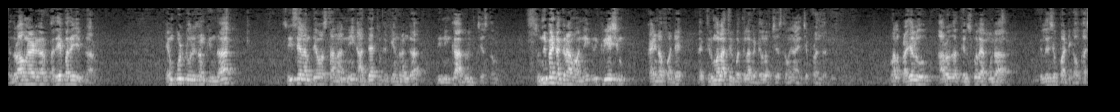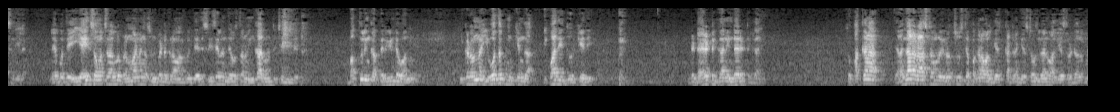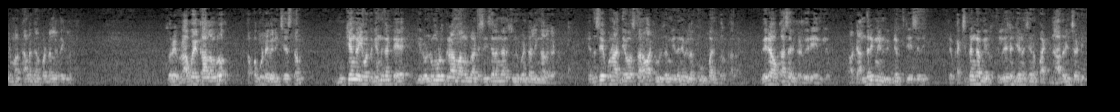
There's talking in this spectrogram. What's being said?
చంద్రబాబు నాయుడు గారు పదే పదే చెప్పినారు. టెంపుల్ టూరిజం కింద శ్రీశైలం దేవస్థానాన్ని ఆధ్యాత్మిక కేంద్రంగా దీన్ని ఇంకా అభివృద్ధి చేస్తాం. సున్నిపేట గ్రామాన్ని రిక్రియేషన్ కైండ్ ఆఫ్ అంటే తిరుమల తిరుపతి లాగా డెవలప్ చేస్తామని ఆయన చెప్పడం జరిగింది. వాళ్ళ ప్రజలు ఆ రోజు అది తెలుసుకోలేకుండా తెలుగుదేశం పార్టీకి అవకాశం ఇవ్వలే లేకపోతే ఈ ఐదు సంవత్సరాల్లో బ్రహ్మాండంగా సున్నిపేట గ్రామం అభివృద్ధి అయింది శ్రీశైలం దేవస్థానం ఇంకా అభివృద్ధి చెందిండేది భక్తులు ఇంకా పెరిగిండే వాళ్ళు ఇక్కడ ఉన్న యువతకు ముఖ్యంగా ఉపాధి దొరికేది అంటే డైరెక్ట్గా కానీ ఇండైరెక్ట్గా కానీ సో పక్కన తెలంగాణ రాష్ట్రంలో ఈరోజు చూస్తే పక్కన వాళ్ళు గెస్ట్ కట్టిన గెస్ట్ హౌస్ కానీ వాళ్ళు చేస్తున్న డెవలప్మెంట్ మన కళ్ళకు కనపడడం లేదు ఇక్కడ. సో రేపు రాబోయే కాలంలో తప్పకుండా ఇవన్నీ చేస్తాం. ముఖ్యంగా యువతకు ఎందుకంటే ఈ రెండు మూడు గ్రామాలలో అంటే శ్రీశైలం కానీ సున్నిపెంట లింగాలగట్టు ఎంతసేపు ఉన్న దేవస్థానం ఆ టూరిజం మీదనే వీళ్ళకు ఉపాధి దొరకాలి. వేరే అవకాశాలు ఇక్కడ వేరే ఏమి లేవు. కాబట్టి అందరికీ నేను విజ్ఞప్తి చేసేది ఖచ్చితంగా మీరు తెలుగుదేశం జనసేన పార్టీని ఆదరించండి.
